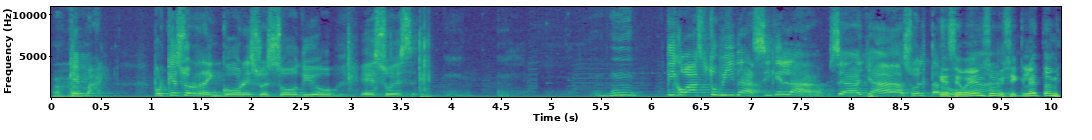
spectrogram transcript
Ajá. Qué mal. Porque eso es rencor, eso es odio, eso es... Mm, Digo, haz tu vida, síguela. O sea, ya, suéltalo. Que se vaya en su Ay, bicicleta. mi-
